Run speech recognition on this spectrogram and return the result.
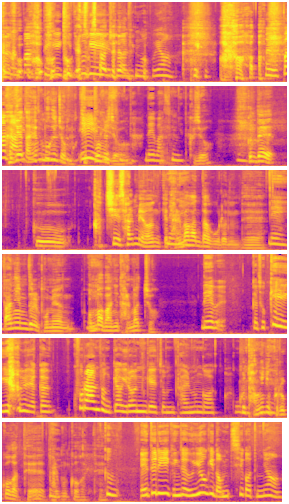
오빠도 되게 기쁘게 도와준. 거고요. 저희 오빠도 그게 다 행복이죠. 정말- 뭐 예, 기쁨이죠. 그렇습니다. 네, 맞습니다. 그죠? 근데 그 같이 살면 이렇게 네네. 닮아간다고 그러는데 네, 따님들 보면 엄마 많이 닮았죠. 네, 그러니까 좋게 얘기하면 약간 쿨한 성격 이런 게 좀 닮은 것 같고. 그건 당연히 네. 그럴 것 같아. 닮을 것 같아. 그 애들이 굉장히 의욕이 넘치거든요.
